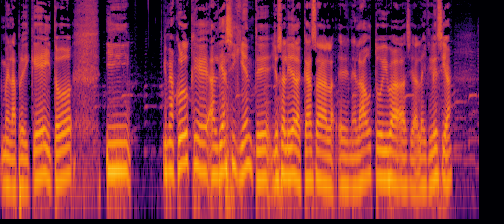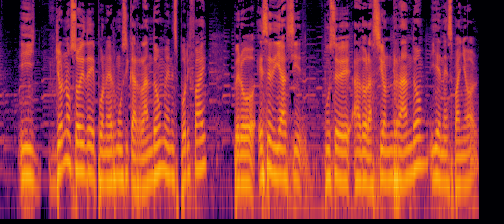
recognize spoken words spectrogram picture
me la prediqué y todo. Y, y, me acuerdo que al día siguiente yo salí de la casa en el auto, iba hacia la iglesia y yo no soy de poner música random en Spotify, pero ese día sí puse adoración random y en español.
